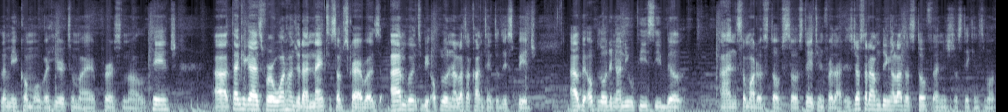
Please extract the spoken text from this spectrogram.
let me come over here to my personal page. Uh, thank you guys for 190 subscribers. I'm going to be uploading a lot of content to this page. I'll be uploading a new PC build and some other stuff so stay tuned for that. It's just that i'm doing a lot of stuff and it's just taking some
